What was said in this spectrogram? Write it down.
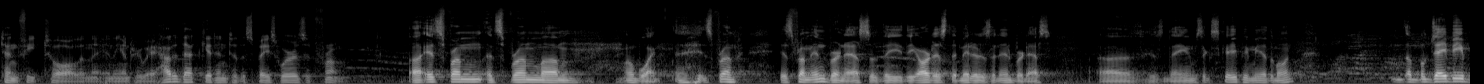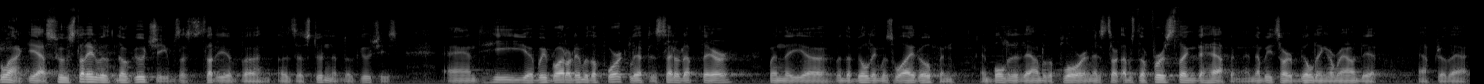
10 feet tall in the, in the entryway. How did that get into the space? Where is it from? Uh, it's from, it's from um, oh boy, it's from, it's from Inverness, or the, the artist that made it is in Inverness. Uh, his name's escaping me at the moment. Uh, J.B. Blanc, yes, who studied with Noguchi. He was a study of, uh, as a student of Noguchi's. And he, uh, we brought it in with a forklift and set it up there when the, uh, when the building was wide open and bolted it down to the floor. And then start, that was the first thing to happen. And then we started building around it after that.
